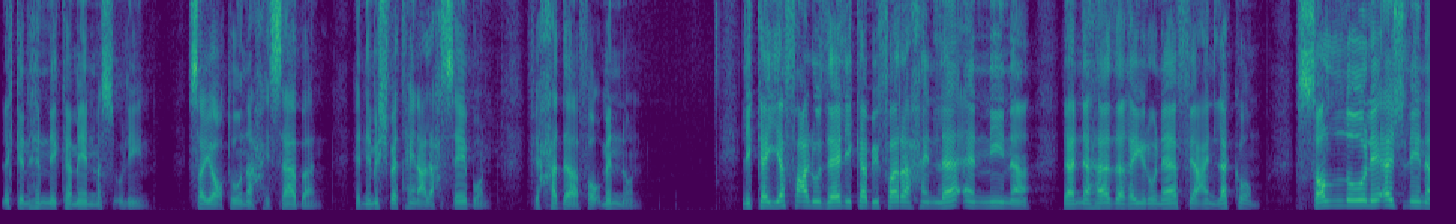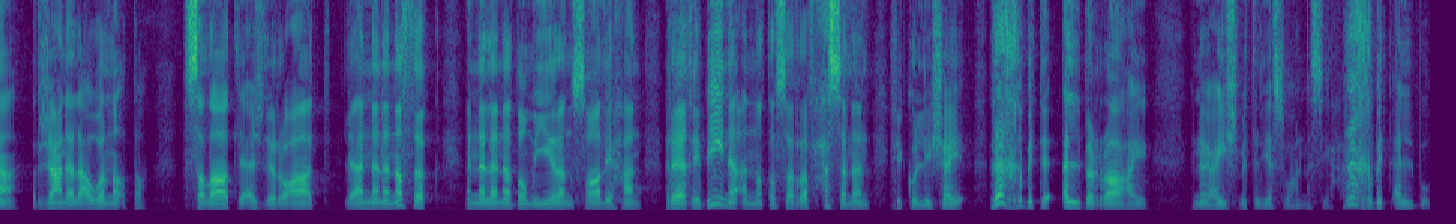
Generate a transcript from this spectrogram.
لكن هن كمان مسؤولين. سيعطونا حسابا. هن مش فاتحين على حسابهم في حدا فوق منهم. لكي يفعلوا ذلك بفرح لا انين لأن هذا غير نافع لكم. صلوا لأجلنا. رجعنا لأول نقطة. صلاة لأجل الرعاة. لأننا نثق أن لنا ضميرا صالحا راغبين أن نتصرف حسنا في كل شيء. رغبة قلب الراعي إنه يعيش مثل يسوع المسيح. رغبة قلبه.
